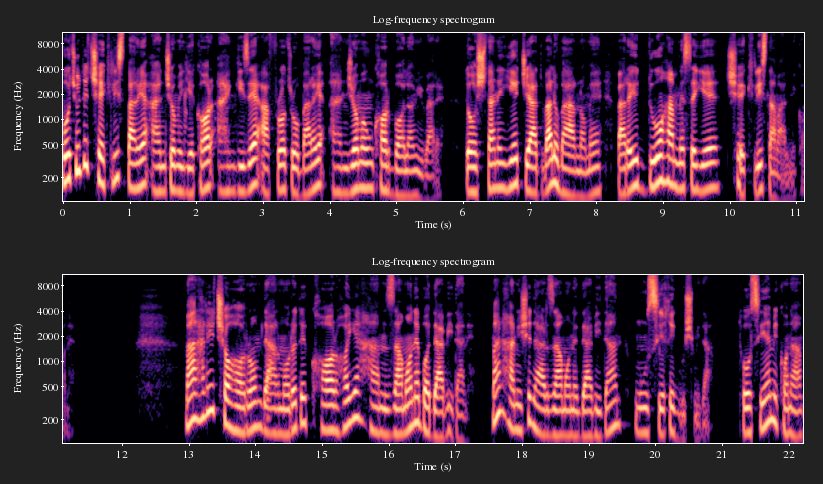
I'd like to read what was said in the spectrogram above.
وجود چکلیست برای انجام یک کار انگیزه افراد رو برای انجام اون کار بالا می‌بره. داشتن یه جدول و برنامه برای دو هم مثل یه چکلیست عمل می‌کنه. مرحله چهارم در مورد کارهای همزمان با دویدنه. من همیشه در زمان دویدن موسیقی گوش میدم. توصیه می‌کنم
